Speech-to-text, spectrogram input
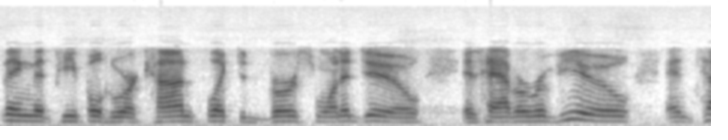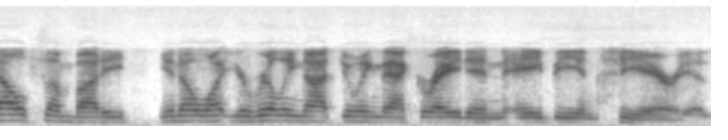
thing that people who are conflict adverse want to do is have a review and tell somebody, you know what, you're really not doing that great in A, B, and C areas.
